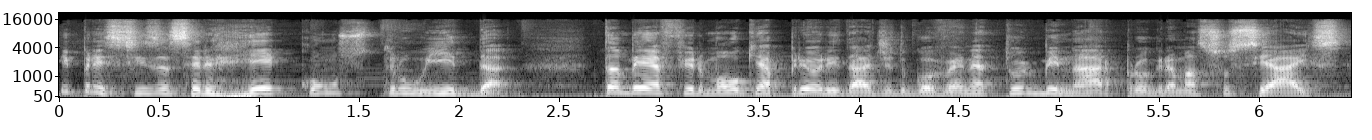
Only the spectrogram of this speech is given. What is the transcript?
e precisa ser reconstruída. Também afirmou que a prioridade do governo é turbinar programas sociais,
